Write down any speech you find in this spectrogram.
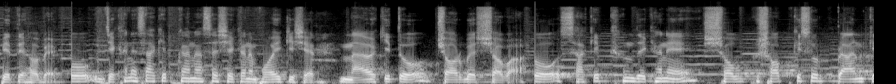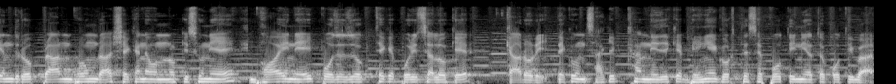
পেতে হবে। তো যেখানে সাকিব খান আছে সেখানে ভয় কিসের? নায়কই তো সর্বেশ্ববা তো সাকিব খান যেখানে সব সব কিছুর প্রাণ কেন্দ্র, প্রাণ ভোমরা, সেখানে অন্য কিছু নিয়ে ভয় নেই প্রযোজক থেকে পরিচালকের কারোরই। দেখুন, সাকিব খান নিজেকে ভেঙে গড়তেছে প্রতিনিয়ত প্রতিবার।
